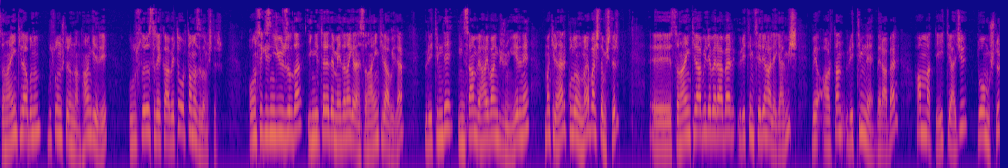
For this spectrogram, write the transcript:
Sanayi inkılabının bu sonuçlarından hangileri uluslararası rekabete ortam hazırlamıştır? 18. yüzyılda İngiltere'de meydana gelen sanayi inkılabıyla üretimde insan ve hayvan gücünün yerine makineler kullanılmaya başlamıştır. Ee, sanayi inkılabı beraber üretim seri hale gelmiş ve artan üretimle beraber ham maddeye ihtiyacı doğmuştur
